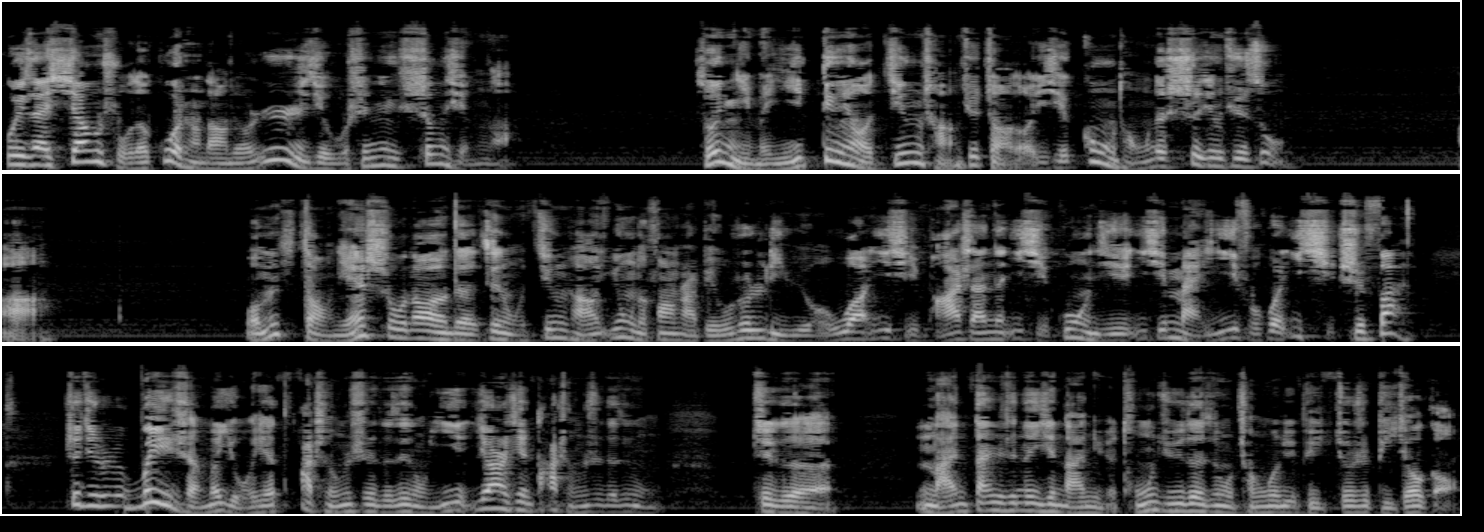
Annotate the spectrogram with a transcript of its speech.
会在相处的过程当中日久生生情啊。所以你们一定要经常去找到一些共同的事情去做啊。我们早年说到的这种经常用的方法，比如说旅游啊，一起爬山的，一起逛街，一起买衣服或者一起吃饭，这就是为什么有一些大城市的这种一一二线大城市的这种这个。男单身的一些男女同居的这种成功率比就是比较高，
